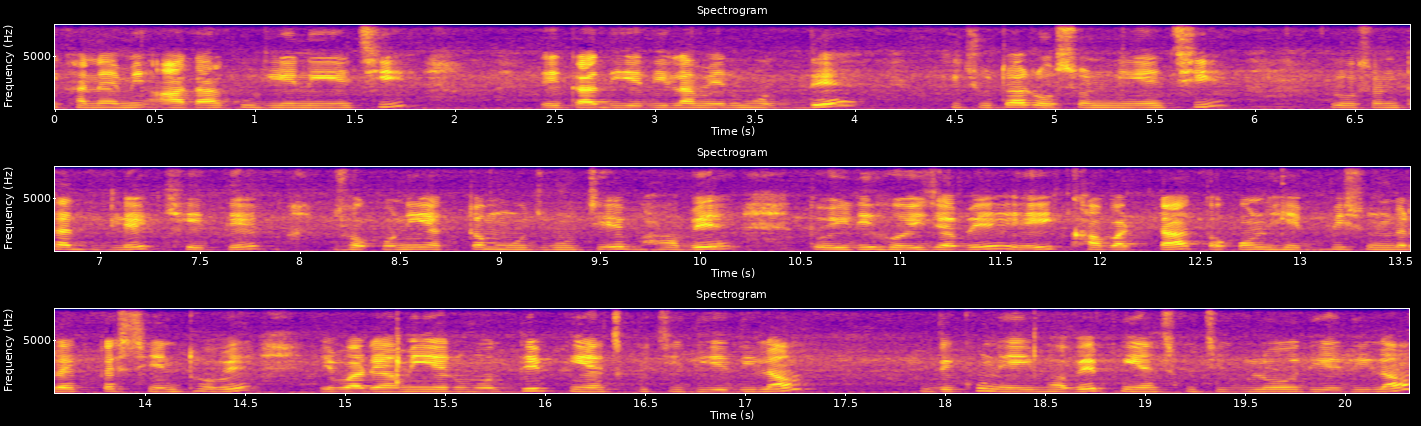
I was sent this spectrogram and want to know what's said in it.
এখানে আমি আদা কুড়িয়ে নিয়েছি, এটা দিয়ে দিলাম এর মধ্যে। কিছুটা রসুন নিয়েছি। রসুনটা দিলে খেতে যখনই একটা মুচমুচে ভাবে তৈরি হয়ে যাবে, এই খাবারটা তখন হেভি সুন্দর একটা সেন্ট হবে। এবারে আমি এর মধ্যে পেঁয়াজ কুচি দিয়ে দিলাম। দেখুন, এইভাবে পেঁয়াজ কুচিগুলো দিয়ে দিলাম।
